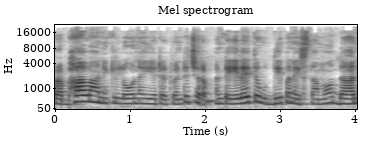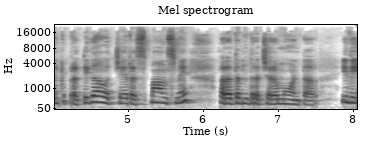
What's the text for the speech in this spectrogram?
ప్రభావానికి లోనయ్యేటటువంటి చరం. అంటే ఏదైతే ఉద్దీపన ఇస్తామో దానికి ప్రతిగా వచ్చే రెస్పాన్స్నే పరతంత్ర చరము అంటారు. ఇది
